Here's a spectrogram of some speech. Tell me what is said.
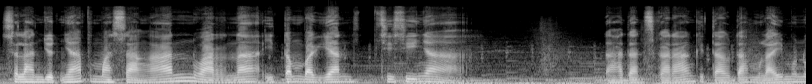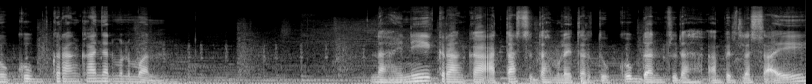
Selanjutnya pemasangan warna hitam bagian sisinya Nah dan sekarang kita udah mulai menukup kerangkanya teman-teman Nah ini kerangka atas sudah mulai tertukup dan sudah hampir selesai.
